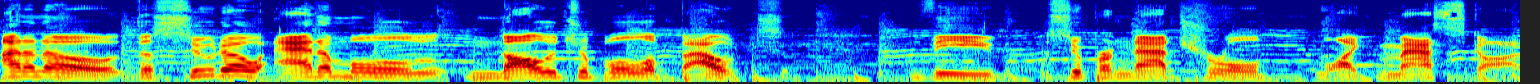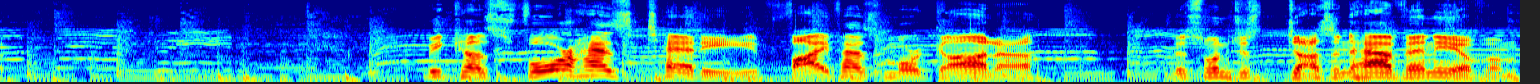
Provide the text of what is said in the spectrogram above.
I don't know, the pseudo animal knowledgeable about the supernatural like mascot. Because 4 has Teddy, 5 has Morgana. This one just doesn't have any of them.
